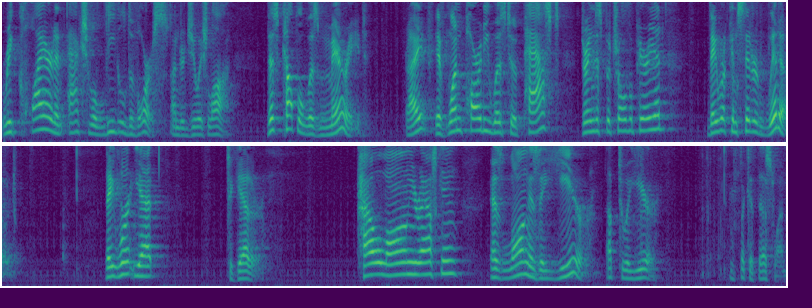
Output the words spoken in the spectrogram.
required an actual legal divorce under Jewish law. This couple was married, right? If one party was to have passed during this betrothal period, they were considered widowed. They weren't yet together. How long, you're asking? As long as a year, up to a year. Look at this one.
